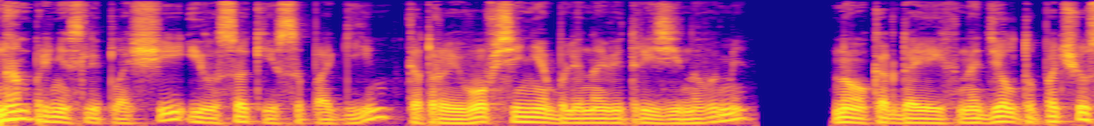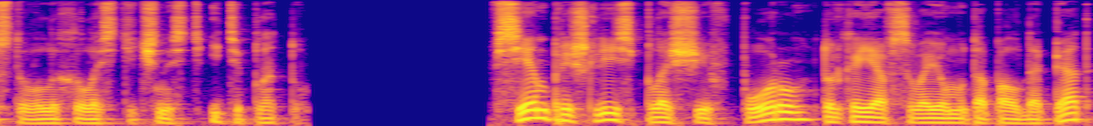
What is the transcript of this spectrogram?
Нам принесли плащи и высокие сапоги, которые вовсе не были на вид резиновыми, но когда я их надел, то почувствовал их эластичность и теплоту. Всем пришлись плащи в пору, только я в своем утопал до пят,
